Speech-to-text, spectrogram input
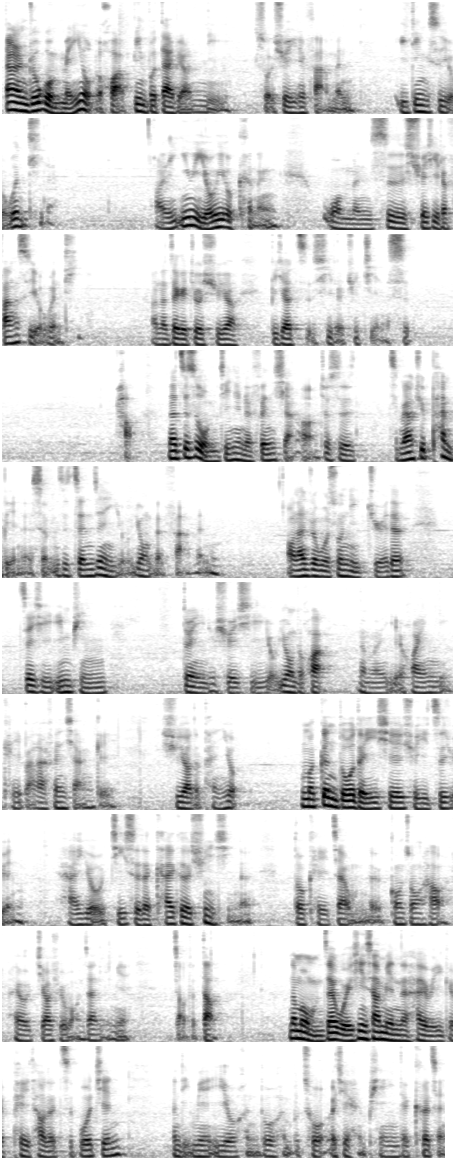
当然，如果没有的话，并不代表你所学习的法门一定是有问题的。啊，因为有有可能我们是学习的方式有问题。啊，那这个就需要比较仔细的去检视。好，那这是我们今天的分享啊，就是怎么样去判别呢？什么是真正有用的法门？哦，那如果说你觉得，这期音频对你的学习有用的话，那么也欢迎你可以把它分享给需要的朋友。那么更多的一些学习资源，还有及时的开课讯息呢，都可以在我们的公众号还有教学网站里面找得到。那么我们在微信上面呢，还有一个配套的直播间，那里面也有很多很不错而且很便宜的课程，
